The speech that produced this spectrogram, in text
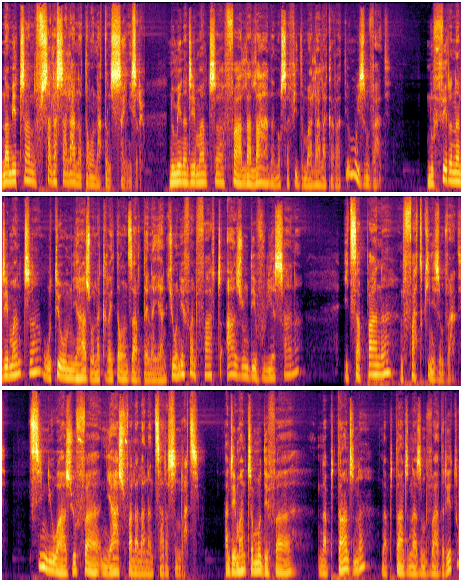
Nametrahany fisalasalana tao anatin'ny sainy izy ireo. Nomen'Andriamanitra fahalalahana hanao safidy malalaka rahateo moa izy mivady. Noferan'Andriamanitra ho teo amin'ny hazo anankiray tao an-jaridaina ihany koa anefa ny faritra azon'ny devoly iasana hitsapana ny fahatokian'izy mivady. Tsy iny io hazo io fa ny hazo fahalalana ny tsara sy ny ratsy. Andriamanitra moa dia efa nampitandrina na mpitandrina azy mivady reto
